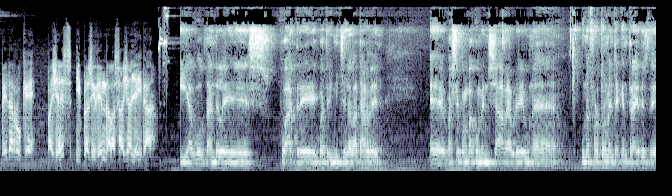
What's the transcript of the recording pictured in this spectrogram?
Pere Roquer, pagès i president de la Saja Lleida. i al voltant de les 4, 4 i mitja de la tarda eh, va ser quan va començar a veure una, una fort tormenta que entrava des de,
